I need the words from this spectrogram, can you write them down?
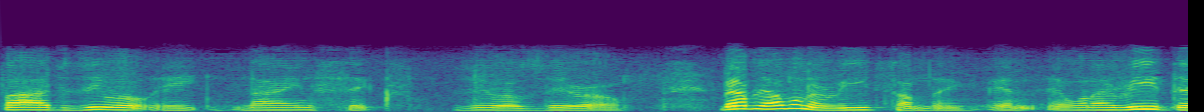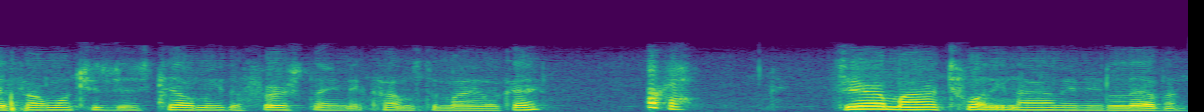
508 9600. Beverly, I want to read something, and, and when I read this, I want you to just tell me the first thing that comes to mind, okay? Okay. Jeremiah 29 and 11.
